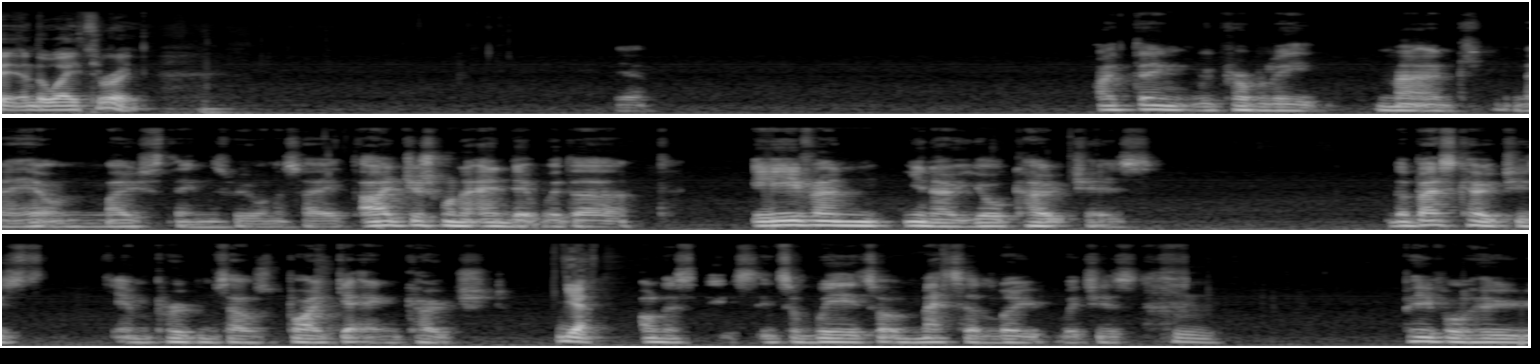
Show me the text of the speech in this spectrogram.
bit in the way through. I think we probably mattered may hit on most things we want to say. I just want to end it with a even you know your coaches, the best coaches improve themselves by getting coached. Yeah, honestly, it's, it's a weird sort of meta loop, which is hmm. people who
